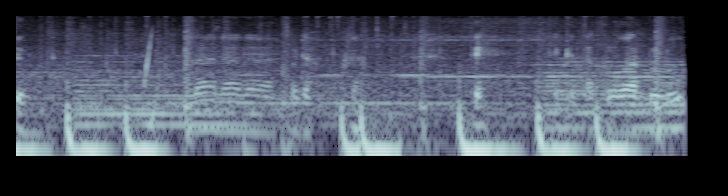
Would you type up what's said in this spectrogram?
Tuh. Nah nah nah. Udah. Oke kita keluar dulu.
